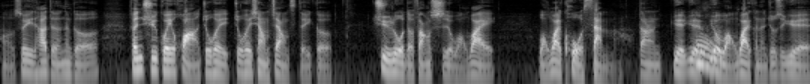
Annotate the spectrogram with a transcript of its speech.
哦，所以它的那个分区规划就会就会像这样子的一个聚落的方式往外往外扩散嘛。当然越越嗯越往外，可能就是越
